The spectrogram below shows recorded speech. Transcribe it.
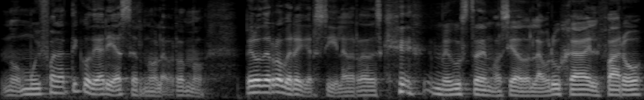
no muy fanático de Ari Aster, no, la verdad no. Pero de Robert Eggers sí, la verdad es que me gusta demasiado. La Bruja, El Faro,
